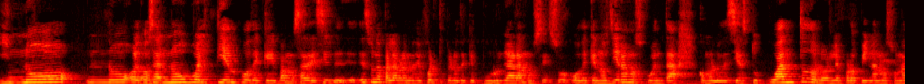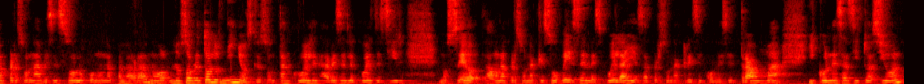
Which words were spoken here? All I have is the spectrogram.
y no, no, o sea, no hubo el tiempo de que, vamos a decir, es una palabra medio fuerte, pero de que purgáramos eso o de que nos diéramos cuenta, como lo decías tú, cuánto dolor le propinamos a una persona a veces solo con una palabra, ¿no? sobre todo los niños que son tan crueles, a veces le puedes decir, no sé, a una persona que es obesa en la escuela y esa persona crece con ese trauma y con esa situación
